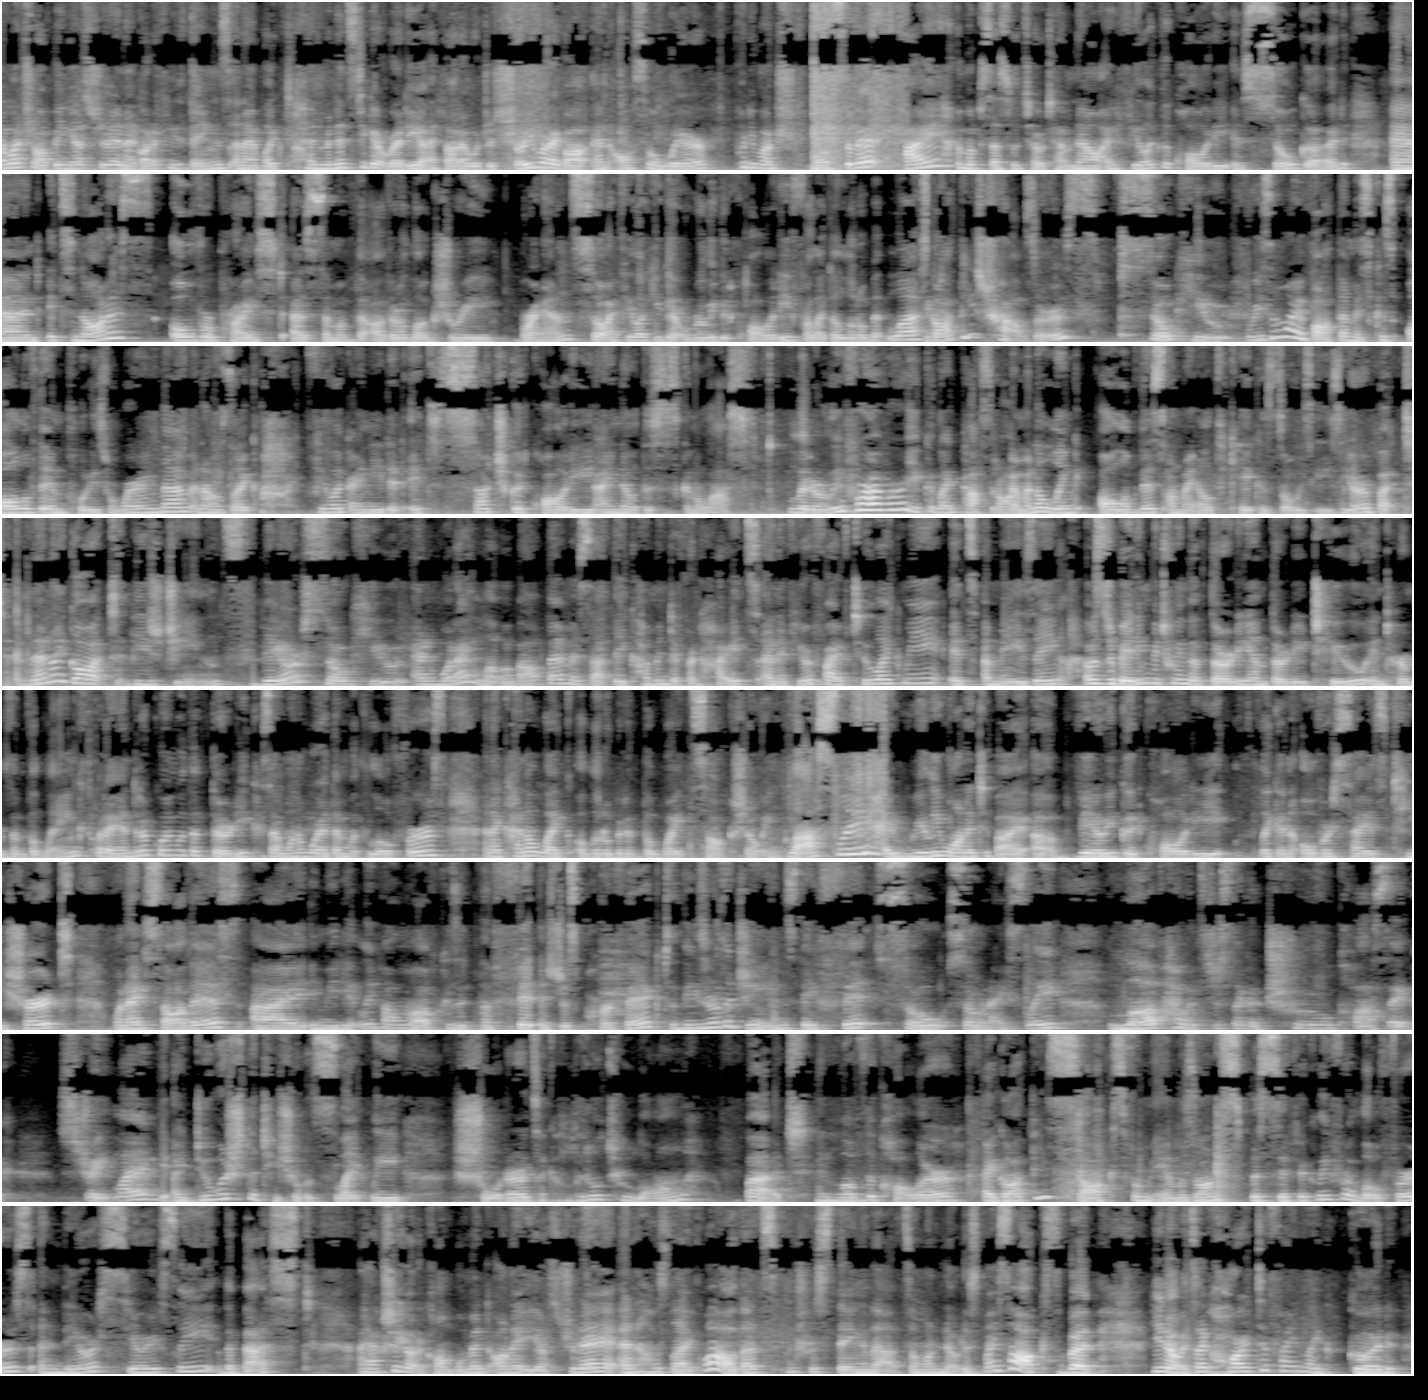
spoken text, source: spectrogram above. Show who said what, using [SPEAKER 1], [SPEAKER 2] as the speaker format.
[SPEAKER 1] I went shopping yesterday and I got a few things and I have like 10 minutes to get ready. I thought I would just show you what I got and also wear pretty much most of it. I am obsessed with Toteme now. I feel like the quality is so good and it's not as overpriced as some of the other luxury brands. So I feel like you get really good quality for like a little bit less. I got these trousers so cute. reason why I bought them is because all of the employees were wearing them and I was like, ah, I feel like I need it. It's such good quality. I know this is gonna last literally forever. You can like pass it on. I'm gonna link all of this on my LTK because it's always easier. But then I got these jeans. They are so cute. And what I love about them is that they come in different heights. And if you're 5'2 like me, it's amazing. I was debating between the 30 and 32 in terms of the length, but I ended up going with a 30 because I want to wear them with loafers. And I kind of like a little bit of the white sock showing. Lastly, I really wanted to buy a very good quality like an oversized t-shirt. When I saw this, I immediately fell in love because the fit is just perfect. These are the jeans. They fit so, so nicely. Love how it's just like a true classic straight leg. I do wish the t-shirt was slightly shorter. It's like a little too long, but I love the collar. I got these socks from Amazon specifically for loafers and they are seriously the best. I actually got a compliment on it yesterday and I was like, wow, that's interesting that someone noticed my socks. But you know, it's like hard to find like good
